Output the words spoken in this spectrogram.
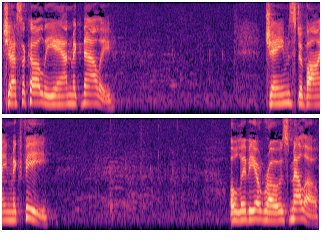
Jessica Leanne McNally. James Devine McPhee. Olivia Rose Mello.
